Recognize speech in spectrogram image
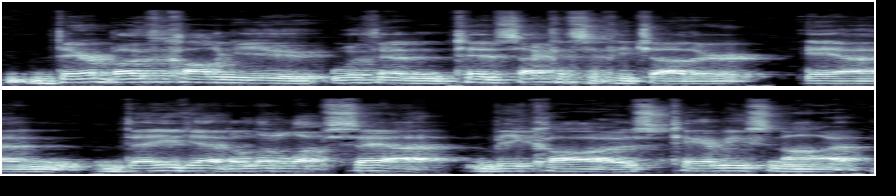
they're both calling you within 10 seconds of each other and they get a little upset because Tammy's not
